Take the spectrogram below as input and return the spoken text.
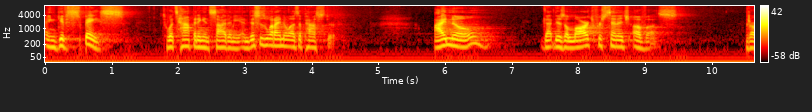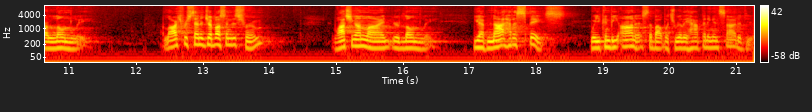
and give space to what's happening inside of me? And this is what I know as a pastor. I know that there's a large percentage of us that are lonely. A large percentage of us in this room, watching online, you're lonely. You have not had a space where you can be honest about what's really happening inside of you.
